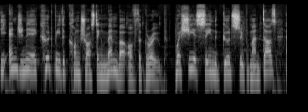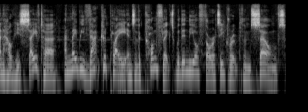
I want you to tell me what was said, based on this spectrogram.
the engineer could be the contrasting member of the group, where she has seen the good Superman does and how he saved her, and maybe that could play into the conflict within the Authority group themselves,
